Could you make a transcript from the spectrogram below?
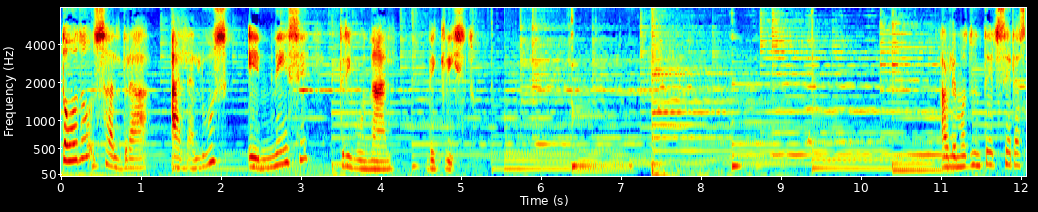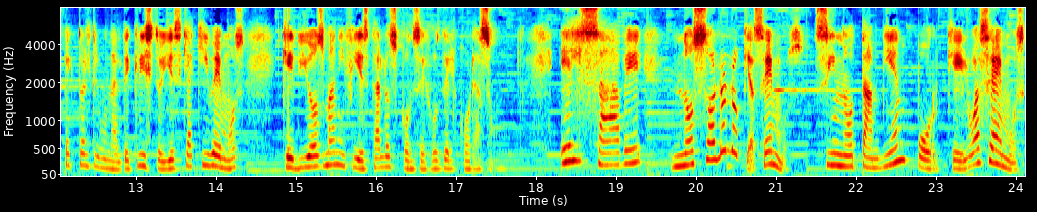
todo saldrá a la luz en ese tribunal de Cristo. Hablemos de un tercer aspecto del tribunal de Cristo y es que aquí vemos que Dios manifiesta los consejos del corazón. Él sabe no solo lo que hacemos, sino también por qué lo hacemos.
